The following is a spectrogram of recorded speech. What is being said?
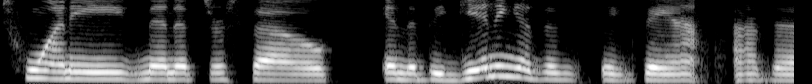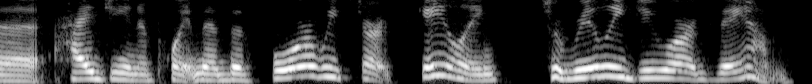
20 minutes or so in the beginning of the exam of the hygiene appointment before we start scaling to really do our exam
